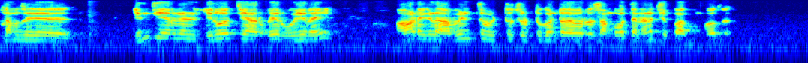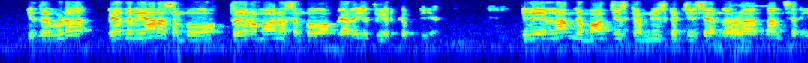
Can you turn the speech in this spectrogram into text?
நமது இந்தியர்கள் இருபத்தி ஆறு பேர் உயிரை ஆடைகளை அவிழ்த்து விட்டு சுட்டு கொண்ட ஒரு சம்பவத்தை நினைச்சு பார்க்கும்போது இதை விட வேதனையான சம்பவம் துயரமான சம்பவம் வேற எதுவும் இருக்க முடியாது. இதையெல்லாம் இந்த மார்க்சிஸ்ட் கம்யூனிஸ்ட் கட்சியை சேர்ந்தவர்களாக இருந்தாலும் சரி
